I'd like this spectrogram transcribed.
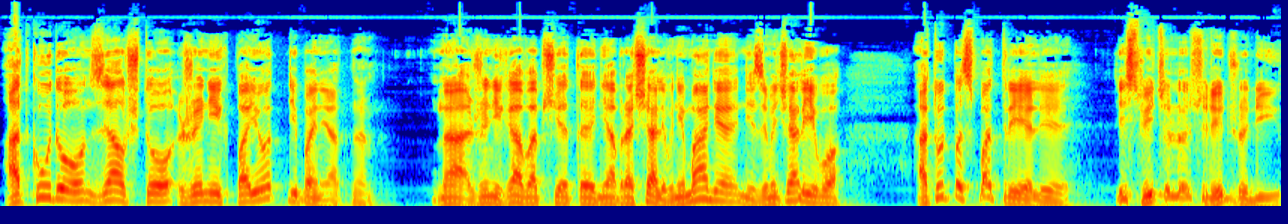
Откуда он взял, что жених поет, непонятно. На жениха вообще-то не обращали внимания, не замечали его. А тут посмотрели. Действительно, сидит жених.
